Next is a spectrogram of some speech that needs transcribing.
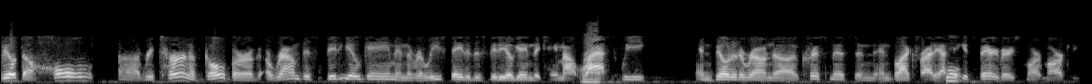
built a whole uh, return of Goldberg around this video game and the release date of this video game that came out Right. last week, and build it around uh, Christmas and, and Black Friday. I Well- think it's very very smart marketing.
